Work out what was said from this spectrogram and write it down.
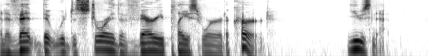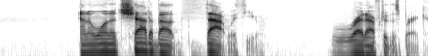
an event that would destroy the very place where it occurred Usenet. And I want to chat about that with you right after this break.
